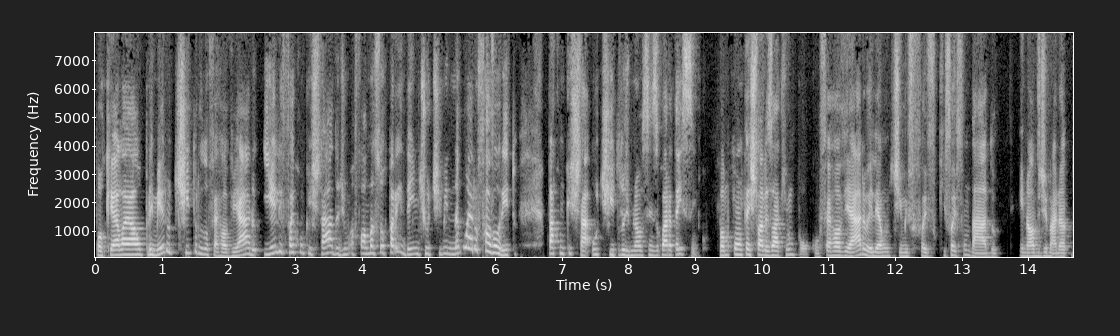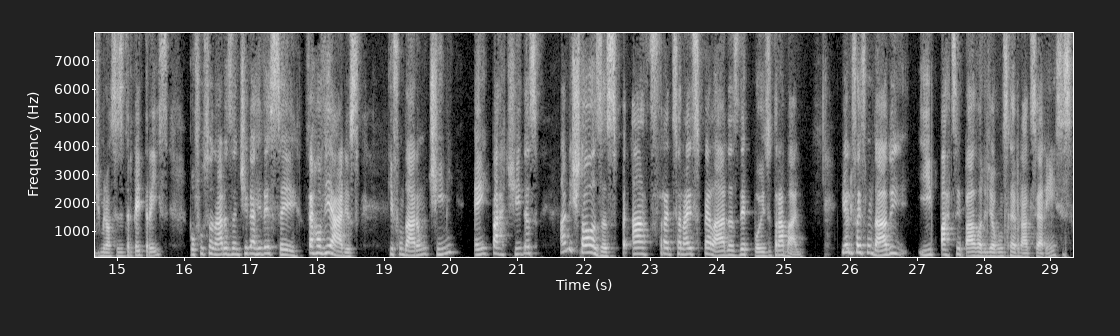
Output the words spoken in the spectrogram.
porque ela é o primeiro título do Ferroviário e ele foi conquistado de uma forma surpreendente. O time não era o favorito para conquistar o título de 1945. Vamos contextualizar aqui um pouco. O Ferroviário ele é um time que foi, que foi fundado em 9 de maio de 1933 por funcionários da antiga RVC, ferroviários, que fundaram um time em partidas amistosas, as tradicionais peladas depois do trabalho. E ele foi fundado e, e participava de alguns campeonatos cearenses.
